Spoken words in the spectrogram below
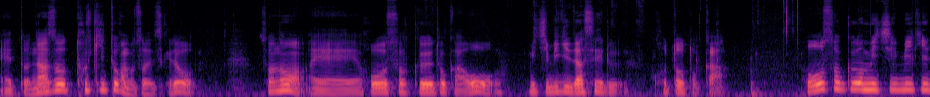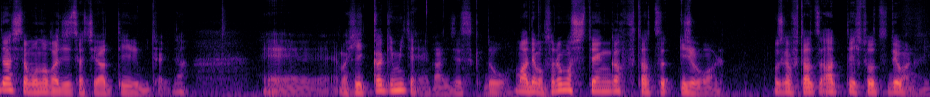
えっと謎解きとかもそうですけどその、えー法則とかを導き出せることとか法則を導き出したものが実は違っているみたいな、えーまあ、引っ掛けみたいな感じですけどまあでもそれも視点が2つ以上あるもしくは2つあって1つではない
